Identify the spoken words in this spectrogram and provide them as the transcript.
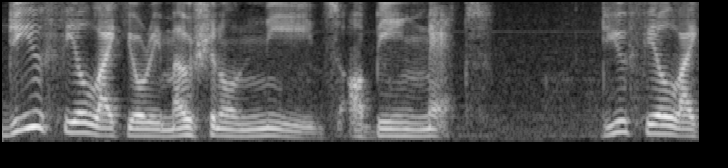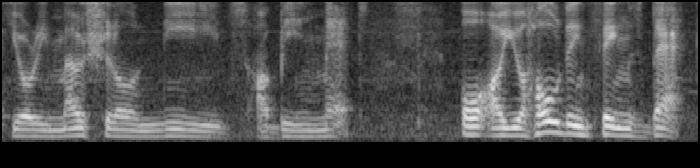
do you feel like your emotional needs are being met? Do you feel like your emotional needs are being met? Or are you holding things back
